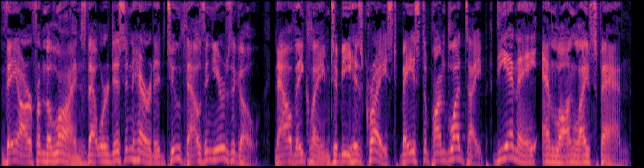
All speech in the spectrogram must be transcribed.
They are from the lines that were disinherited 2,000 years ago. Now they claim to be his Christ based upon blood type, DNA, and long lifespan.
